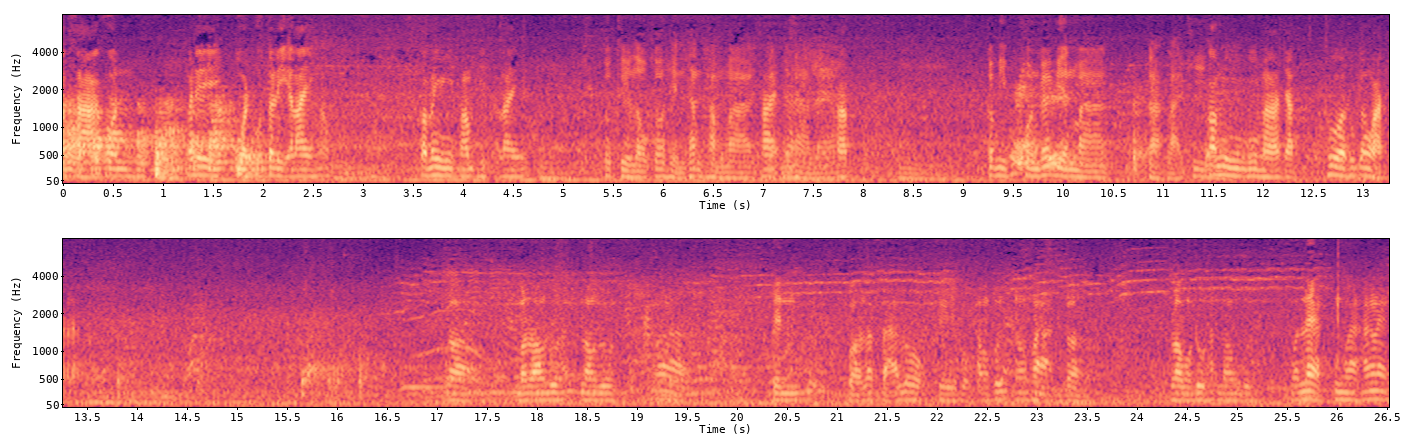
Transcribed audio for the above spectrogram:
รักษาคนไม่ได้อวดอุตริอะไรเนาะก็ไม่มีความผิดอะไร ก็คือเราก็เห็นท่านทำมาใช่ไม่นานแล้วครับอืมก็มีผู้คนแวะเวียนมาจากหลายที่ ก็มีมีมาจากทั่วทุกจังหวัดนั่นแหละก็มาลองดูครับลองดูว่าเป็นปอดรักษาโรคคือพวกอัมพฤกษ์น้องผ่านก็ลองมาดูครับลองดูวันแรกเพิ่งมาครั้งแรก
